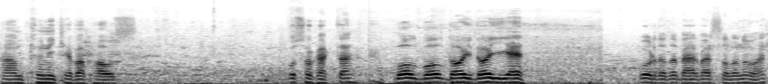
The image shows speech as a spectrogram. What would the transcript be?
Tantuni Kebap House. Bu sokakta bol bol doy doy ye. Burada da berber salonu var.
